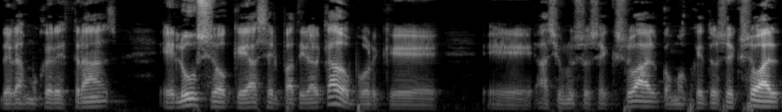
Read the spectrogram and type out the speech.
de las mujeres trans, el uso que hace el patriarcado, porque eh, hace un uso sexual como objeto sexual.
